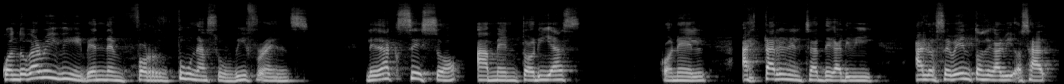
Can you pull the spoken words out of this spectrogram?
Cuando Gary Vee vende en fortuna sus B-Friends, le da acceso a mentorías con él, a estar en el chat de Gary Vee, a los eventos de Gary Vee. O sea,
